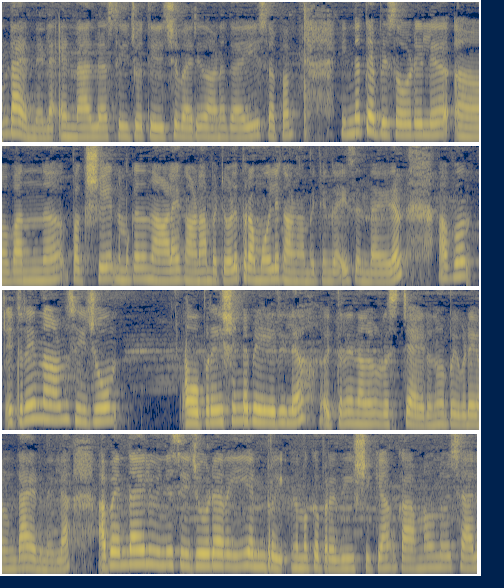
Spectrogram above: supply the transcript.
ഉണ്ടായിരുന്നില്ല. എന്നാൽ സിജു തിരിച്ചു വരികയാണ് ഗൈസ് അപ്പം ഇന്നത്തെ എപ്പിസോഡിൽ വന്ന് പക്ഷേ നമുക്കത് നാളെ കാണാൻ പറ്റുള്ളൂ. പ്രൊമോയിൽ കാണാൻ പറ്റും ഗൈസ് എന്തായാലും. അപ്പം ഇത്രയും നാളും സിജു ഓപ്പറേഷന്റെ പേരിൽ ഇത്രയും നാളും റെസ്റ്റ് ആയിരുന്നു അപ്പോൾ ഇവിടെ ഉണ്ടായിരുന്നില്ല. അപ്പോൾ എന്തായാലും ഇനി സിജോയുടെ റീ എൻട്രി നമുക്ക് പ്രതീക്ഷിക്കാം. കാരണം എന്ന് വെച്ചാൽ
